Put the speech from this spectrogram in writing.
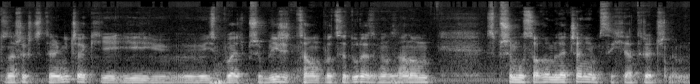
z naszych czytelniczek i, i, yy, i spróbować przybliżyć całą procedurę związaną z przymusowym leczeniem psychiatrycznym.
